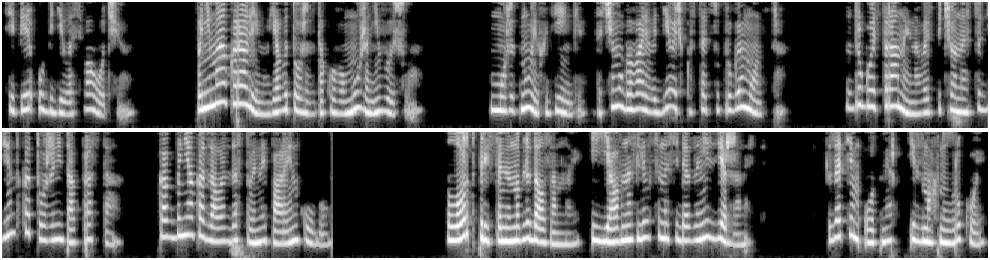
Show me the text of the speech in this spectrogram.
теперь убедилась воочию. Понимаю Каролину, я бы тоже за такого мужа не вышла. Может, ну их деньги. Зачем уговаривать девочку стать супругой монстра? С другой стороны, новоиспеченная студентка тоже не так проста. Как бы не оказалась достойной парой инкубу. Лорд пристально наблюдал за мной и явно злился на себя за несдержанность. Затем отмер и взмахнул рукой.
